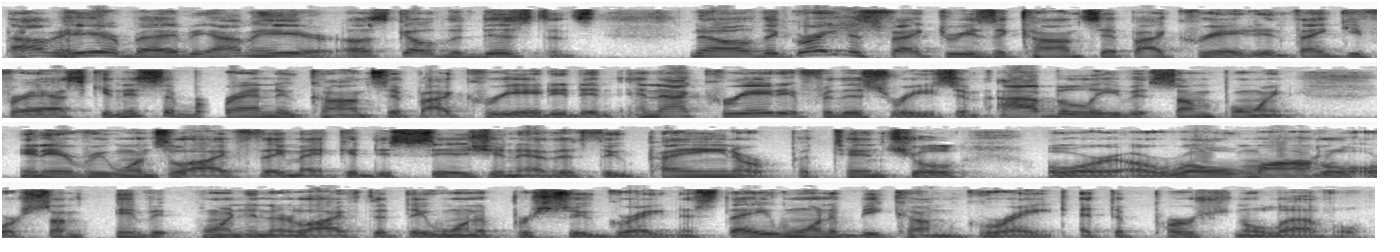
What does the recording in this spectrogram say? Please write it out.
I'm here, baby. I'm here. Let's go the distance. No, the Greatness Factory is a concept I created, and thank you for asking. It's a brand new concept I created, and, and I created it for this reason. I believe at some point in everyone's life, they make a decision, either through pain or potential or a role model or some pivot point in their life that they want to pursue greatness. They want to become great at the personal level.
